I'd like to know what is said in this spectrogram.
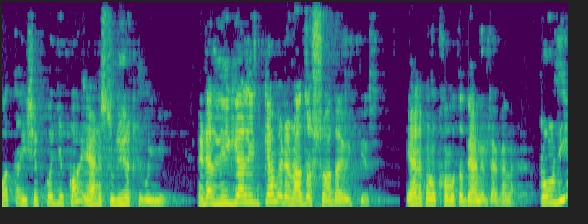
কথা হিসেব করে যে কয় এখানে বই নেই এটা লিগাল ইনকাম এটা রাজস্ব আদায় এখানে কোনো ক্ষমতা দেখানোর জায়গা না। টোল দিয়ে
